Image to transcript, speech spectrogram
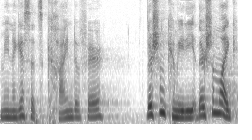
mean, I guess that's kind of fair. There's some comedian. There's some like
